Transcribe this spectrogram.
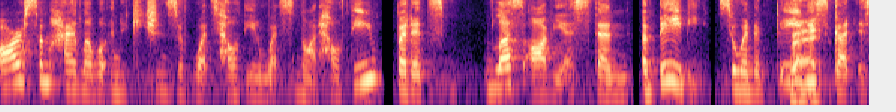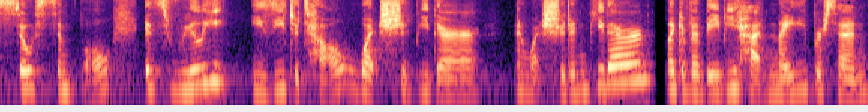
are some high level indications of what's healthy and what's not healthy, but it's less obvious than a baby. So when a baby's right. gut is so simple, it's really easy to tell what should be there and what shouldn't be there. Like if a baby had 90%,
